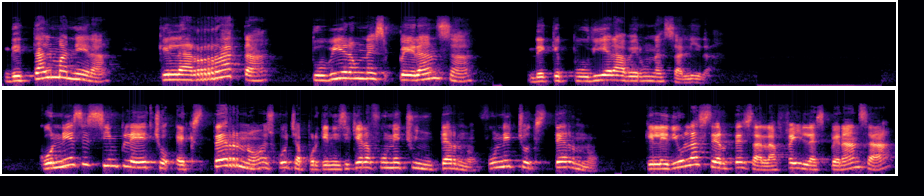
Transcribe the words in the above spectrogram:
de tal manera que la rata tuviera una esperanza de que pudiera haber una salida. Con ese simple hecho externo, escucha, porque ni siquiera fue un hecho interno, fue un hecho externo que le dio la certeza, la fe y la esperanza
